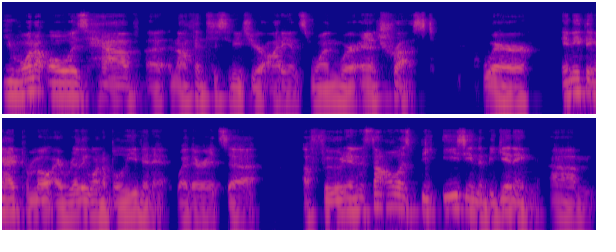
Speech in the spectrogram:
you want to always have a, an authenticity to your audience, one where and a trust, where anything I promote, I really want to believe in it, whether it's a a food, and it's not always be easy in the beginning um,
